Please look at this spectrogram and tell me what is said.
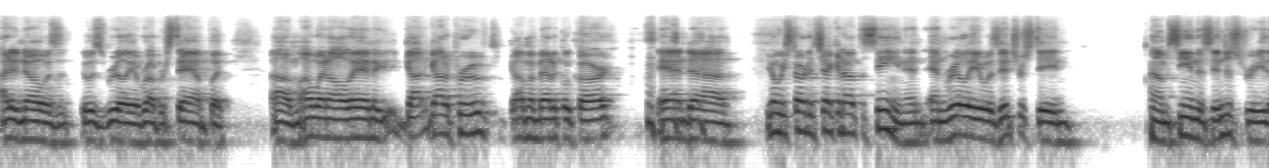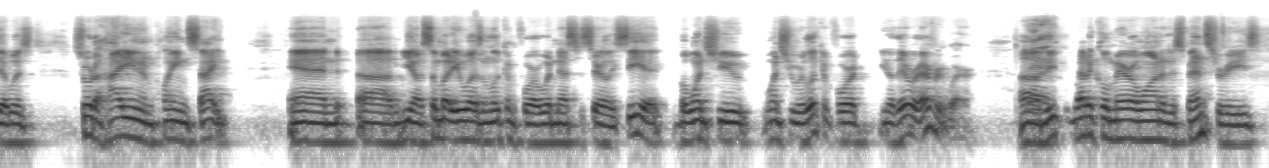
I didn't know it was, it was really a rubber stamp, but um, I went all in, got, got approved, got my medical card. And, uh, you know, we started checking out the scene and, and really it was interesting um, seeing this industry that was sort of hiding in plain sight. And um, you know, somebody who wasn't looking for it wouldn't necessarily see it. But once you once you were looking for it, you know, they were everywhere. Uh. These medical marijuana dispensaries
